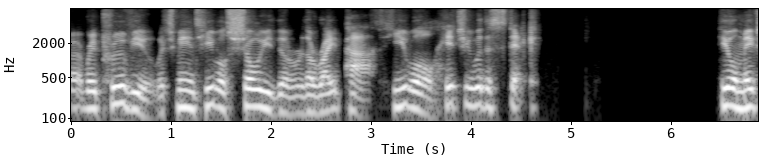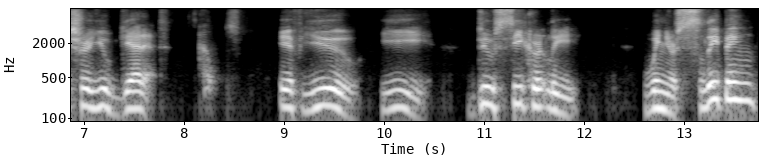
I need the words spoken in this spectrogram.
uh, reprove you which means he will show you the, the right path he will hit you with a stick he will make sure you get it Ouch. if you ye do secretly when you're sleeping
